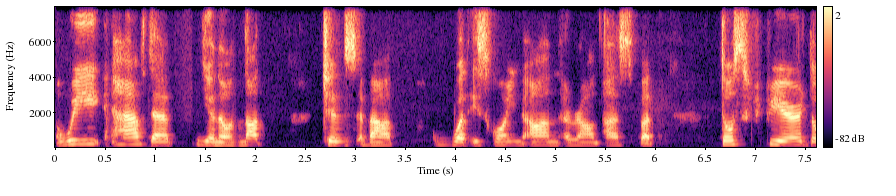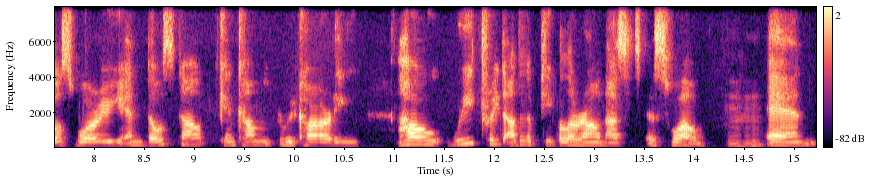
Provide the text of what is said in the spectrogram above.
we have that, you know, not just about what is going on around us, but those fear, those worry, and those doubt can come regarding how we treat other people around us as well. Mm-hmm. and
